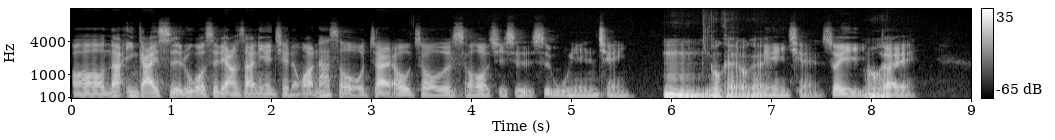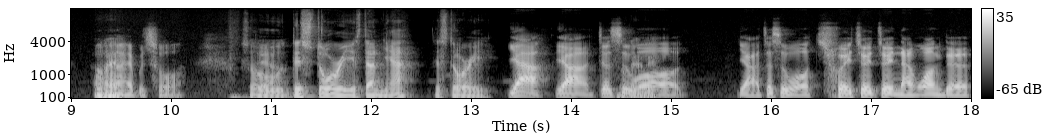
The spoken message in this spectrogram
哦，那应该是，如果是两三年前的话，那时候我在欧洲的时候，其实是五年前，嗯，OK OK，。年以前，所以对哦 OK 那还不错。So、啊、this story is done, yeah? The story. yeah, yeah，，这是我呀，这是我最最最难忘的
